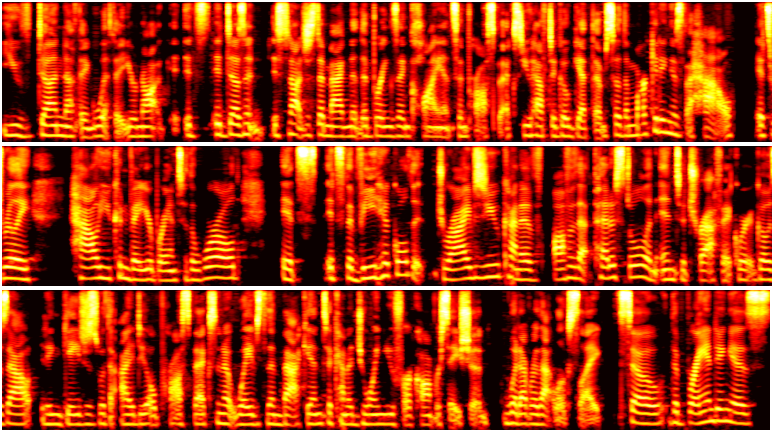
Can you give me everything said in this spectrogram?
you've done nothing with it. You're not, it's, it doesn't, it's not just a magnet that brings in clients and prospects. You have to go get them. So the marketing is the how. It's really how you convey your brand to the world. It's, it's the vehicle that drives you kind of off of that pedestal and into traffic where it goes out, it engages with the ideal prospects and it waves them back in to kind of join you for a conversation, whatever that looks like. So the branding is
